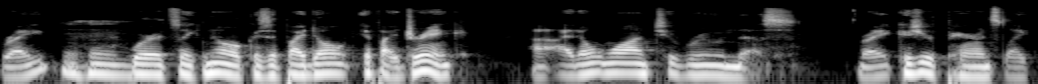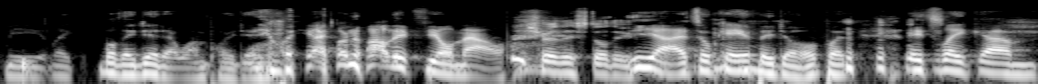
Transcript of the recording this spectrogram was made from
right? Mm-hmm. Where it's like no, because if I don't, if I drink, I don't want to ruin this. Right, because your parents like me, like well, they did at one point anyway. I don't know how they feel now Pretty sure they still do. yeah, it's okay if they don't, but it's like um,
